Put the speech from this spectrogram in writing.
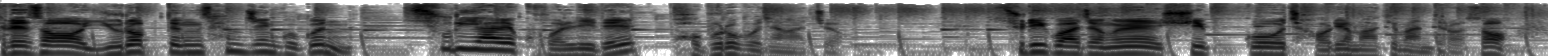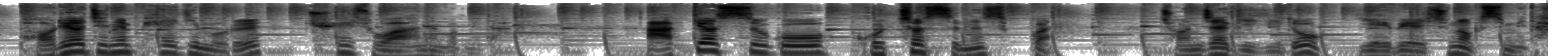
그래서 유럽 등 선진국은 수리할 권리를 법으로 보장하죠. 수리 과정을 쉽고 저렴하게 만들어서 버려지는 폐기물을 최소화하는 겁니다. 아껴 쓰고 고쳐 쓰는 습관, 전자기기도 예외일 수는 없습니다.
